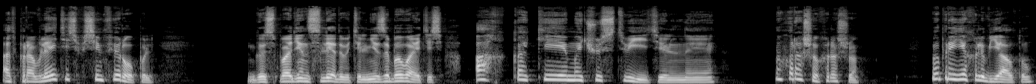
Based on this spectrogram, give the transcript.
отправляетесь в Симферополь. Господин следователь, не забывайтесь. Ах, какие мы чувствительные. Ну, хорошо, хорошо. Вы приехали в Ялту.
